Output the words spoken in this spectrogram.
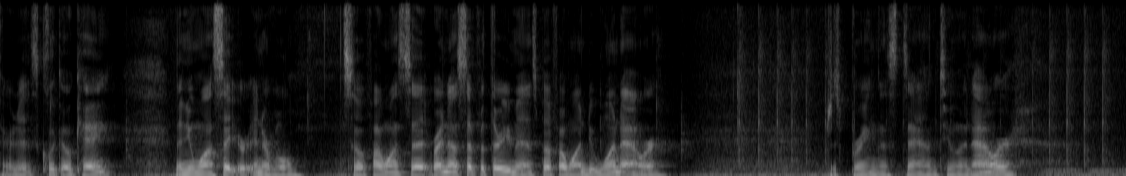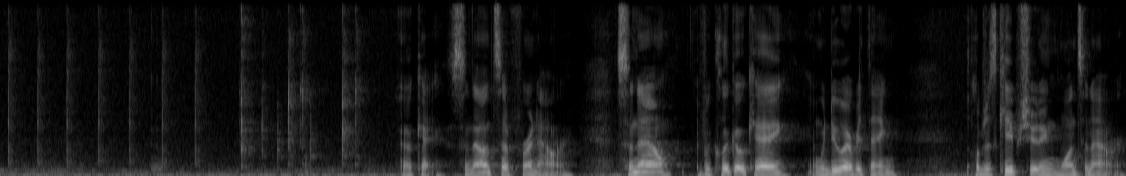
There it is, click OK. Then you'll want to set your interval. So if I want to set, right now it's set for 30 minutes, but if I want to do one hour, just bring this down to an hour. Okay, so now it's set for an hour. So now, if we click OK and we do everything, it'll just keep shooting once an hour.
